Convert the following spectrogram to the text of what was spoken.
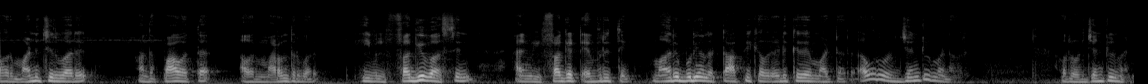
அவர் மன்னிச்சிருவார் அந்த பாவத்தை அவர் மறந்துடுவார் he will forgive a sin and will forget everything மறுபடியும் அந்த டாபிக் அவர் எடுக்கவே மாட்டார். அவர் ஒரு ஜென்டில்மேன் அவர். அவர் ஒரு ஜென்டில்மேன்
